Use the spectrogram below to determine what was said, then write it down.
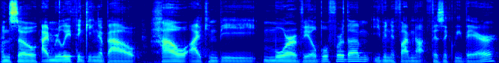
And so I'm really thinking about how I can be more available for them even if I'm not physically there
